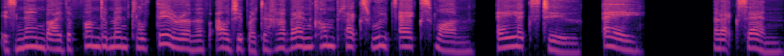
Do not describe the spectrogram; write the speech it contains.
is known by the fundamental theorem of algebra to have n complex roots x1, ax2, a, xn.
